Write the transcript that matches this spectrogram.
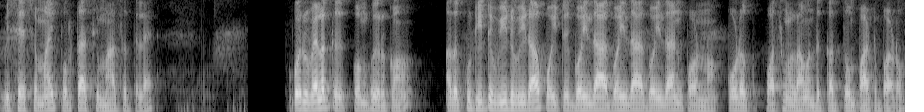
விசேஷமாய் புரட்டாசி மாதத்தில் ஒரு விளக்கு கொம்பு இருக்கும். அதை கூட்டிகிட்டு வீடு வீடாக போயிட்டு கோயந்தா கோயந்தா கோயந்தான்னு போடணும். கூட பசங்கள்லாம் வந்து கத்தும் பாட்டு பாடும்.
